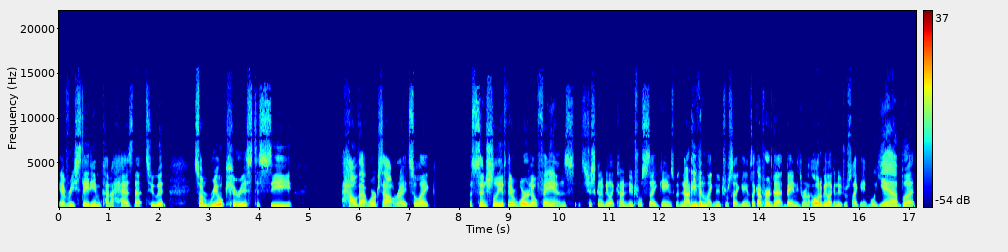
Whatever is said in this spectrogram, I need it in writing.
every stadium kind of has that to it. So I'm real curious to see how that works out, right? So, like, essentially, if there were no fans, it's just going to be like kind of neutral site games, but not even like neutral site games. Like, I've heard that bandied around, like, oh, it'll be like a neutral site game. Well, yeah, but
